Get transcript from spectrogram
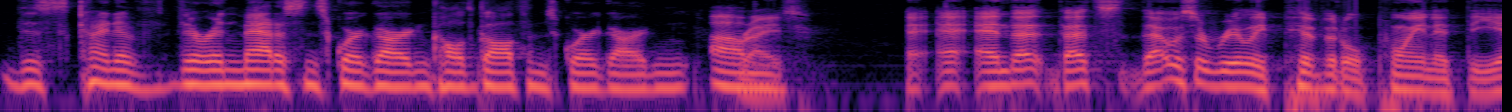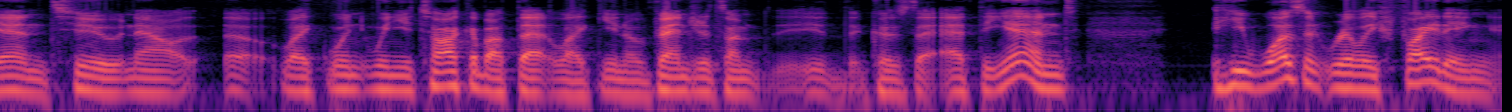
this kind of they're in Madison Square Garden called Gotham Square Garden. Um, right. And that that's that was a really pivotal point at the end too. Now, uh, like when when you talk about that, like you know, vengeance, I'm because at the end, he wasn't really fighting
